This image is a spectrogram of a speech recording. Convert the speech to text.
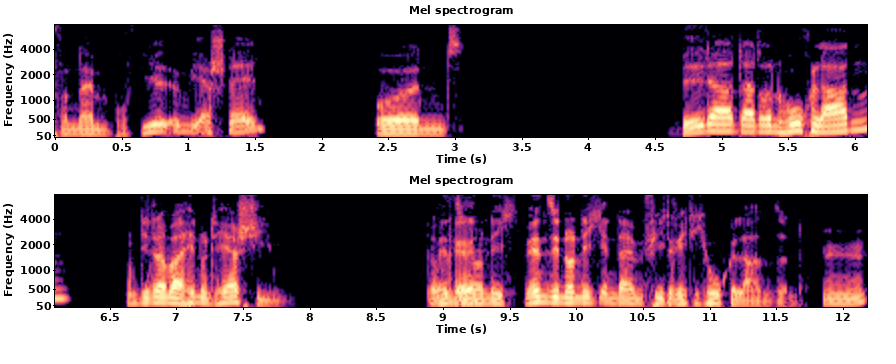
von deinem Profil irgendwie erstellen und Bilder da drin hochladen und die dann aber hin und her schieben. Wenn sie noch Okay. nicht, wenn sie noch nicht in deinem Feed richtig hochgeladen sind. Mhm.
